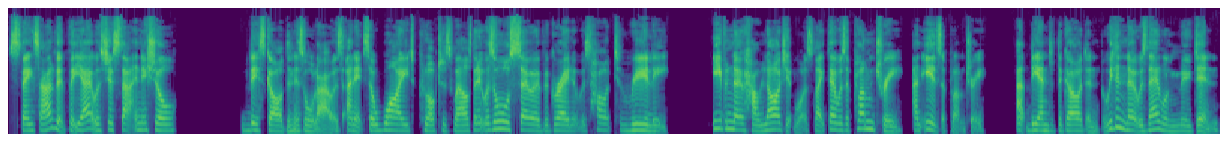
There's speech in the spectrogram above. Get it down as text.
space out of it. But yeah, it was just that initial, this garden is all ours and it's a wide plot as well. But it was all so overgrown. It was hard to really even know how large it was. Like there was a plum tree and is a plum tree at the end of the garden, but we didn't know it was there when we moved in.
